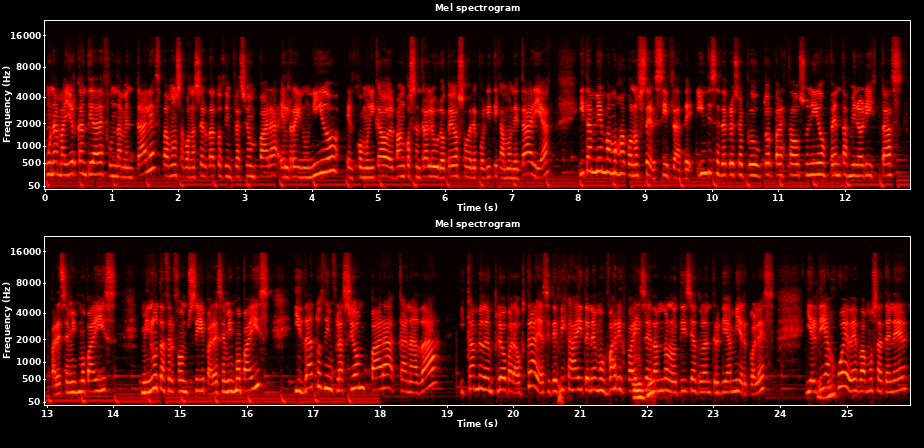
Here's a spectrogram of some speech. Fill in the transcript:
una mayor cantidad de fundamentales. Vamos a conocer datos de inflación para el Reino Unido, el comunicado del Banco Central Europeo sobre política monetaria y también vamos a conocer cifras de índices de precio al productor para Estados Unidos, ventas minoristas para ese mismo país, minutas del FOMC para ese mismo país y datos de inflación para Canadá y cambio de empleo para Australia. Si te fijas ahí tenemos varios países dando noticias durante el día miércoles y el día jueves vamos a tener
